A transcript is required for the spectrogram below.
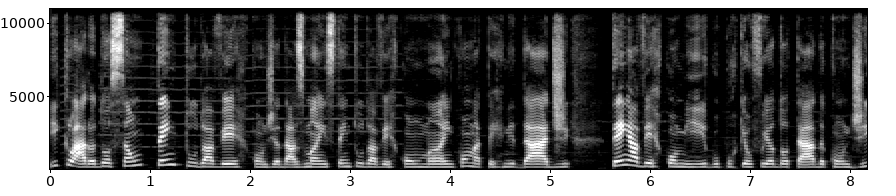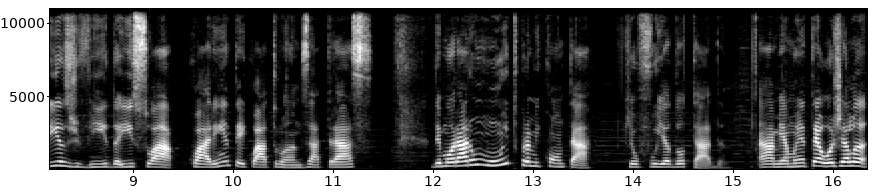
E claro, adoção tem tudo a ver com o Dia das Mães, tem tudo a ver com mãe, com maternidade, tem a ver comigo, porque eu fui adotada com dias de vida, isso há 44 anos atrás. Demoraram muito para me contar que eu fui adotada. A minha mãe até hoje ela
